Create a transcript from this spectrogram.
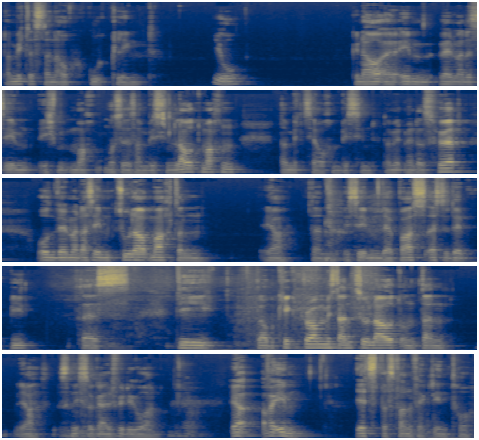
damit das dann auch gut klingt. Jo. Genau, äh, eben, wenn man das eben, ich mach, muss das ein bisschen laut machen, damit es ja auch ein bisschen, damit man das hört. Und wenn man das eben zu laut macht, dann, ja, dann ist eben der Bass, also der Beat, das, die, ich glaube, Kickdrum ist dann zu laut und dann, ja, ist nicht so geil für die Ohren. Ja, aber eben, jetzt das Fun Fact Intro.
